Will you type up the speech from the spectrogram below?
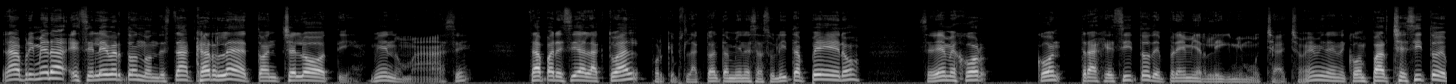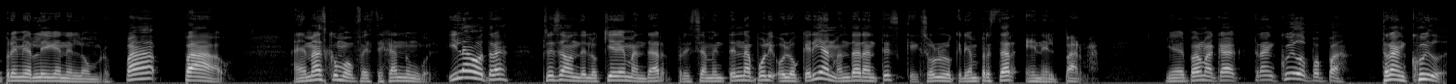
La primera es el Everton donde está Carletto Ancelotti. Miren nomás, ¿eh? Está parecida a la actual, porque pues la actual también es azulita, pero se ve mejor con trajecito de Premier League, mi muchacho. ¿eh? Miren, con parchecito de Premier League en el hombro. Pa, pau. Además, como festejando un gol. Y la otra, pues es a donde lo quiere mandar precisamente el Napoli, o lo querían mandar antes, que solo lo querían prestar en el Parma. Y en el Parma acá, tranquilo, papá, tranquilo.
